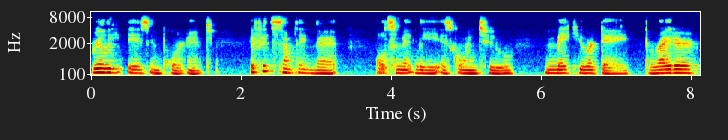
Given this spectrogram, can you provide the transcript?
really is important. If it's something that ultimately is going to make your day brighter,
